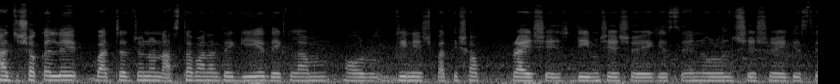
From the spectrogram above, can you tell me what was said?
আজ সকালে বাচ্চার জন্য নাস্তা বানাতে গিয়ে দেখলাম ওর জিনিসপাতি সব প্রায় শেষ। ডিম শেষ হয়ে গেছে নুডল শেষ হয়ে গেছে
